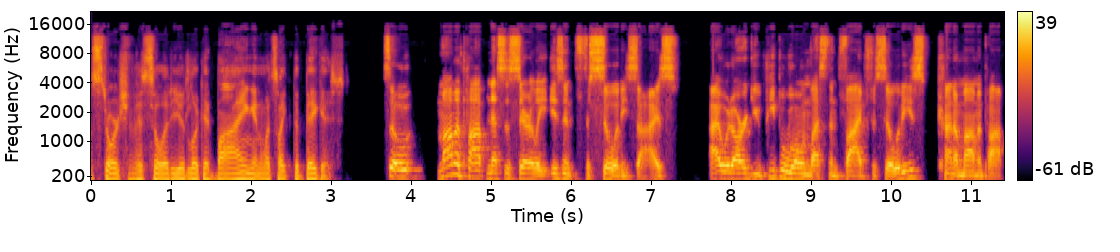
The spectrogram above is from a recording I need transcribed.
storage facility you'd look at buying and what's like the biggest? So mom and pop necessarily isn't facility size. I would argue people who own less than five facilities, kind of mom and pop.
